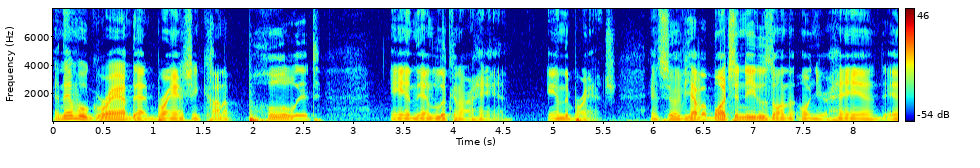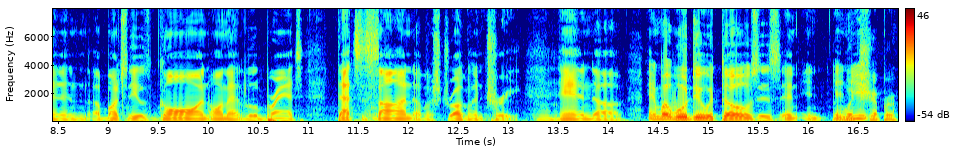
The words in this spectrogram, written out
and then we'll grab that branch and kind of pull it, and then look at our hand and the branch. And so if you have a bunch of needles on on your hand and a bunch of needles gone on that little branch, that's a sign of a struggling tree. Mm-hmm. And uh, and what we'll do with those is and, and, and wood you, chipper.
